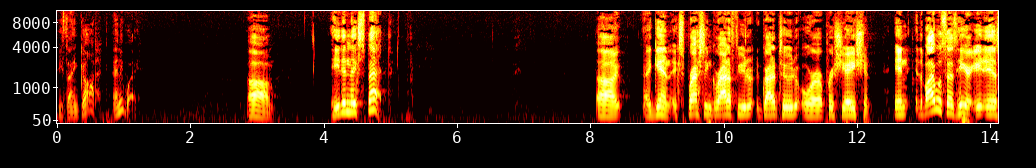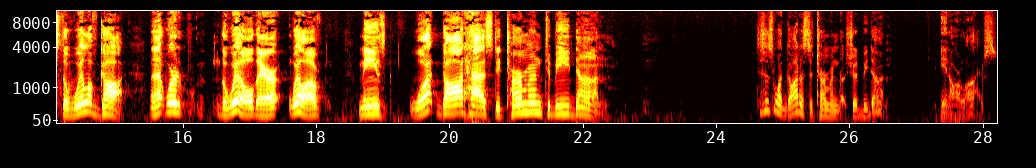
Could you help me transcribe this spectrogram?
He thanked God anyway. Um, he didn't expect. Uh, again, expressing gratitude, gratitude or appreciation. In the Bible says here, it is the will of God. And that word, the will there, will of, means what God has determined to be done. This is what God has determined that should be done in our lives.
